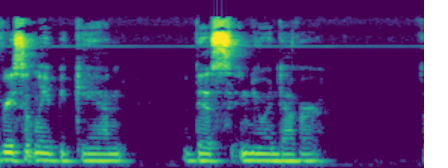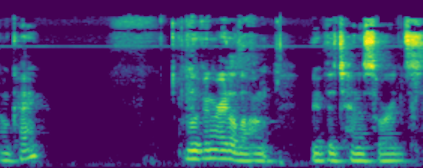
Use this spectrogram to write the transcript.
recently began this new endeavor. Okay? Moving right along, we have the Ten of Swords.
